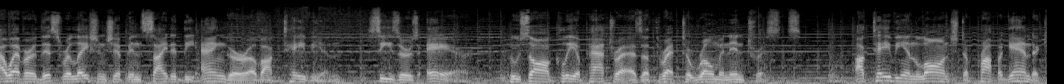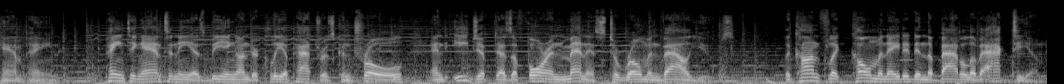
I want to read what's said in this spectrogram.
However, this relationship incited the anger of Octavian, Caesar's heir, who saw Cleopatra as a threat to Roman interests. Octavian launched a propaganda campaign, painting Antony as being under Cleopatra's control and Egypt as a foreign menace to Roman values. The conflict culminated in the Battle of Actium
